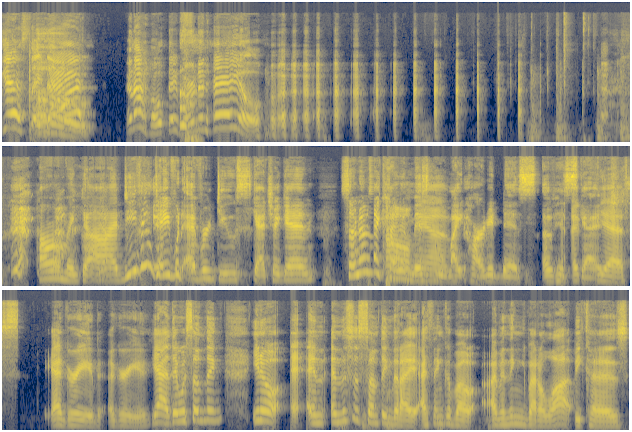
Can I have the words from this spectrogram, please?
yes, they oh. died. And I hope they burn in hell. Oh my god. Do you think Dave would ever do sketch again? Sometimes I kind of oh, miss man. the lightheartedness of his sketch. I, yes. Agreed. Agreed. Yeah, there was something, you know, and and this is something that I I think about. I've been thinking about a lot because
